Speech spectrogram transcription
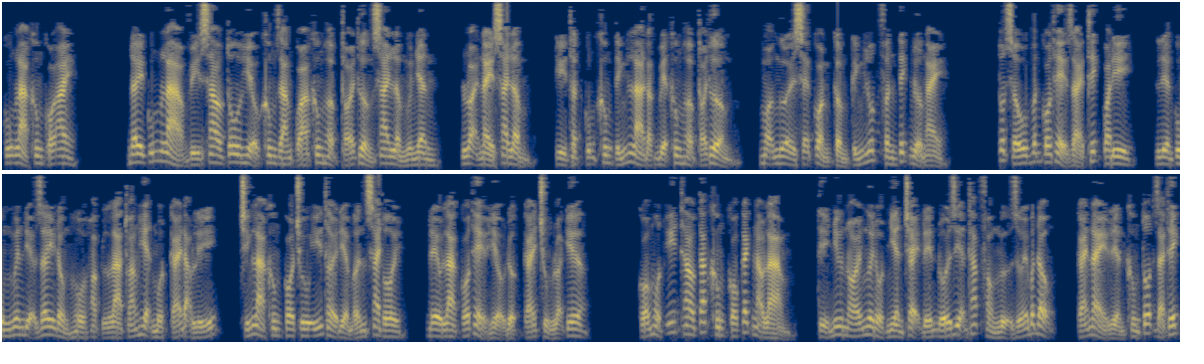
cũng là không có ai. Đây cũng là vì sao tô hiểu không dám quá không hợp thói thường sai lầm nguyên nhân, loại này sai lầm, kỳ thật cũng không tính là đặc biệt không hợp thói thường, mọi người sẽ còn cầm kính lúc phân tích đường này tốt xấu vẫn có thể giải thích qua đi, liền cùng nguyên địa dây đồng hồ hoặc là thoáng hiện một cái đạo lý, chính là không có chú ý thời điểm ấn sai thôi, đều là có thể hiểu được cái chủng loại kia. Có một ít thao tác không có cách nào làm, tỉ như nói ngươi đột nhiên chạy đến đối diện tháp phòng ngự dưới bất động, cái này liền không tốt giải thích.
